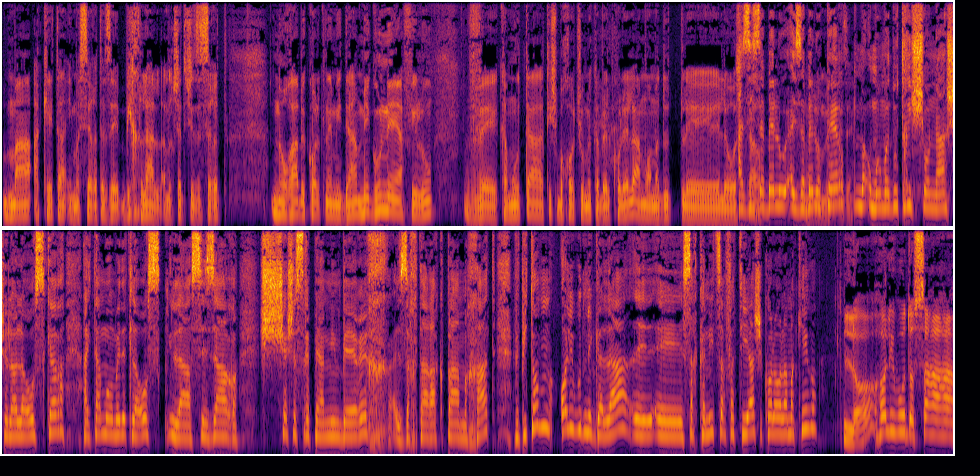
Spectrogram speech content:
מה הקטע עם הסרט הזה בכלל. אני חושבת שזה סרט נורא בכל קנה מידה, מגונה אפילו. וכמות התשבחות שהוא מקבל כולל המועמדות לאוסקר. אז איזבל, איזבל אני לא זה. מועמדות ראשונה שלה לאוסקר, הייתה מועמדת לאוס... לסזאר 16 פעמים בערך, זכתה רק פעם אחת, ופתאום הוליווד מגלה אה, אה, שחקנית צרפתייה שכל העולם מכיר? לא, הוליווד עושה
